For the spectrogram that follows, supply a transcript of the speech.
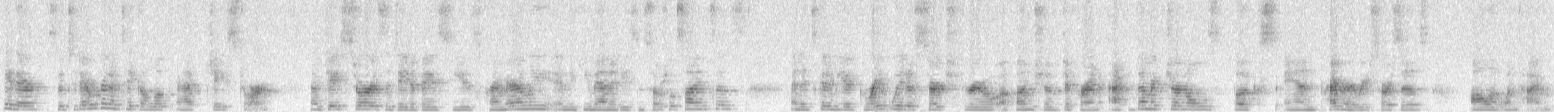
Hey there, so today we're going to take a look at JSTOR. Now JSTOR is a database used primarily in the humanities and social sciences, and it's going to be a great way to search through a bunch of different academic journals, books, and primary resources all at one time.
